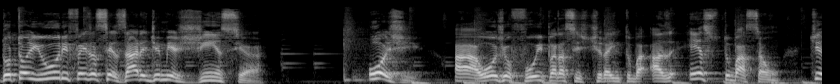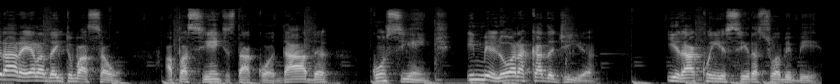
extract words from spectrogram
Dr. Yuri fez a cesárea de emergência. Hoje, ah, hoje eu fui para assistir a, intuba a extubação, tirar ela da intubação. A paciente está acordada, consciente e melhor a cada dia irá conhecer a sua bebê.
